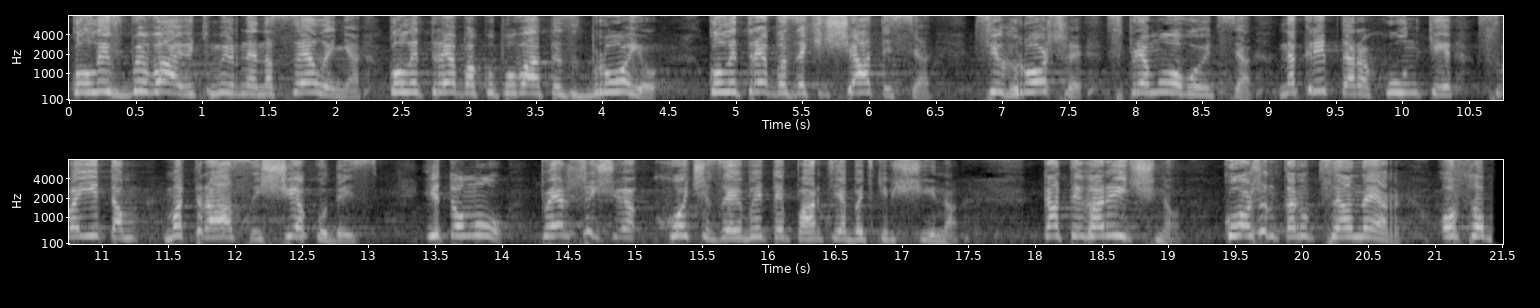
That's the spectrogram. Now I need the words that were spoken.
коли вбивають мирне населення, коли треба купувати зброю, коли треба захищатися. Ці гроші спрямовуються на крипторахунки, свої там матраси, ще кудись. І тому перше, що хоче заявити партія Батьківщина, категорично кожен корупціонер особливо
